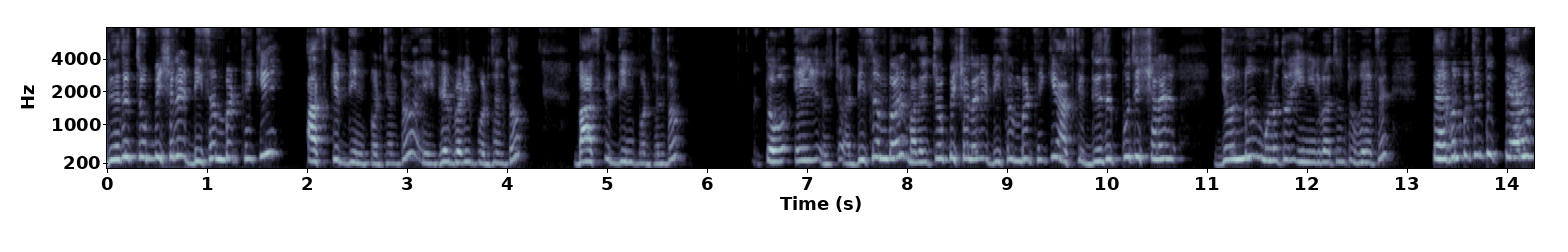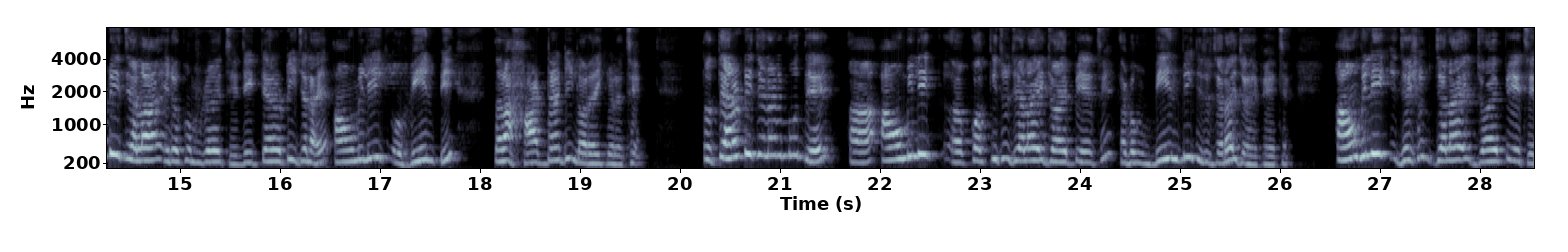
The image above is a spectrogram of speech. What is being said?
দুই হাজার চব্বিশ সালের ডিসেম্বর থেকে আজকের দিন পর্যন্ত, এই ফেব্রুয়ারি পর্যন্ত বা আজকের দিন পর্যন্ত। তো এই ডিসেম্বর মানে চব্বিশ সালের ডিসেম্বর থেকে আজকে দুই হাজার পঁচিশ সালের জন্য মূলত এই নির্বাচনটা হয়েছে। তো এখন পর্যন্ত তেরোটি জেলা এরকম রয়েছে যে তেরোটি জেলায় আওয়ামী লীগ ও বিএনপি তারা হাড্ডাহাড্ডি লড়াই করেছে। তো তেরোটি জেলার মধ্যে আওয়ামী লীগ কিছু জেলায় জয় পেয়েছে এবং বিএনপি কিছু জেলায় জয় পেয়েছে। আওয়ামী লীগ যেসব জেলায় জয় পেয়েছে,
